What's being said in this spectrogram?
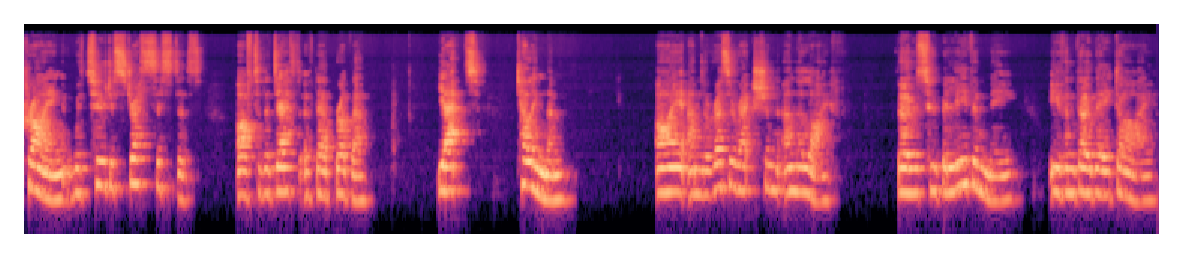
crying with two distressed sisters after the death of their brother, yet telling them I am the resurrection and the life. Those who believe in me, even though they die,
